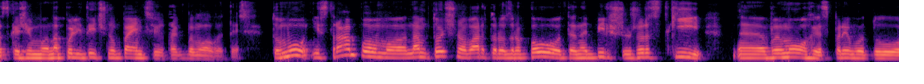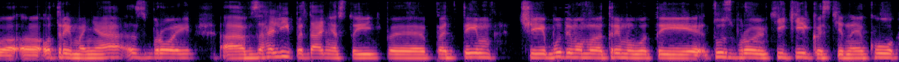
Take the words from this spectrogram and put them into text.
скажімо, на політичну пенсію, так би мовити. Тому із Трампом е, нам точно варто розраховувати на більш жорсткі е, вимоги з приводу е, отримання зброї. А взагалі питання стоїть перед тим. Чи будемо ми отримувати ту зброю в тій кількості, на яку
